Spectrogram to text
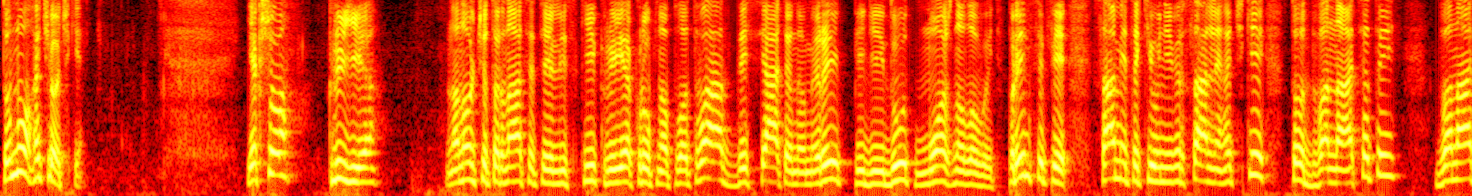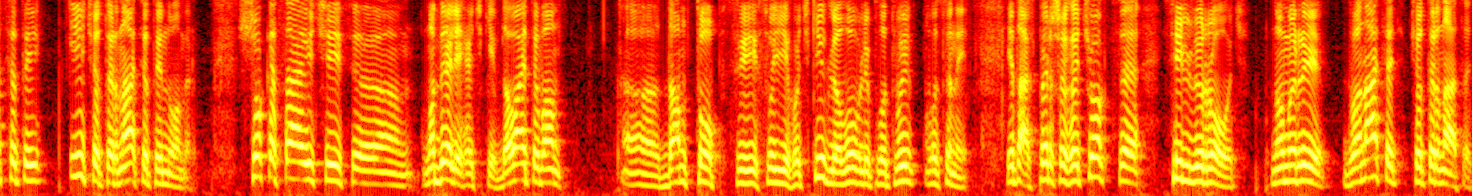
Тому гачочки. Якщо клює на 0,14 ліски, клює крупна плотва, 10 номери підійдуть, можна ловити. В принципі, самі такі універсальні гачки то 12, 12 і 14 номер. Що касаючись е, моделі гачків, давайте вам е, дам топ свої, своїх гачків для ловлі плотви восени. І так, перший гачок це Silver Roach. Номери 12-14.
